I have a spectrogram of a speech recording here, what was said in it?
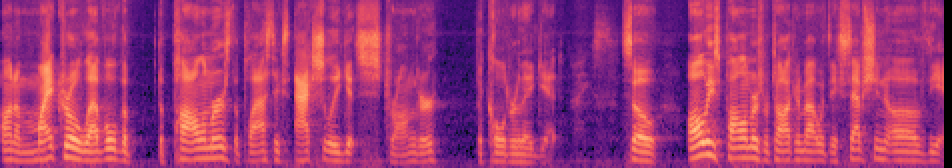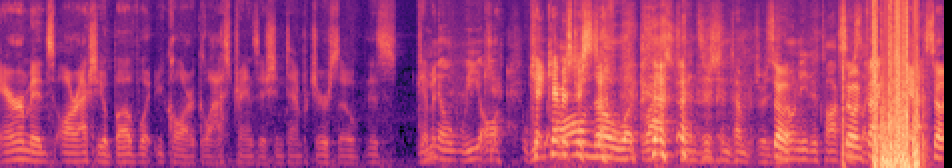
on a micro level, the the polymers, the plastics actually get stronger the colder they get. Nice. So all these polymers we're talking about, with the exception of the aramids, are actually above what you call our glass transition temperature. So this. You know, we all, we chemistry all stuff. know what glass transition temperature is. So, you don't need to talk about so in like fact, yeah. So,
